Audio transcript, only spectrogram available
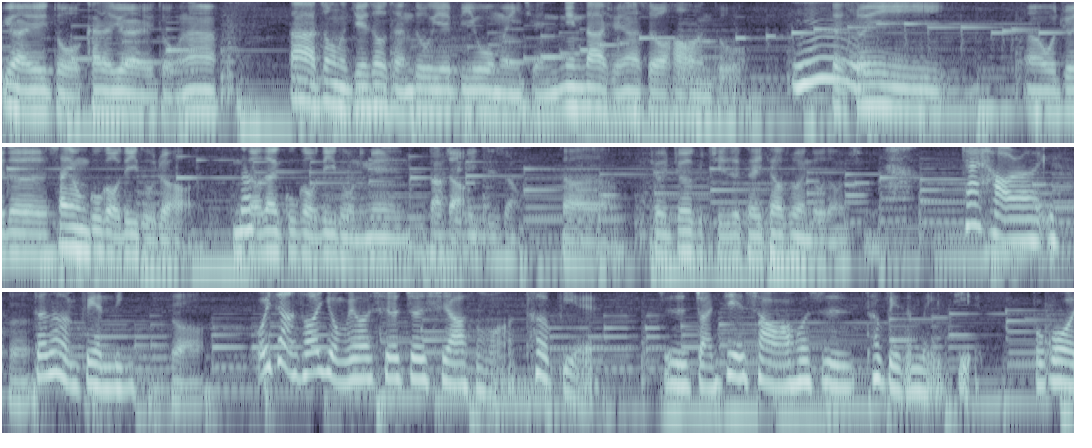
越来越多，开的越来越多。那大众的接受程度也比我们以前念大学那时候好很多。嗯。对，所以呃，我觉得善用 Google 地图就好。你只要在 Google 地图里面找心理咨商，对，就就其实可以跳出很多东西。太好了，对真的很便利。对啊，我想说有没有需就需要什么特别，就是转介绍啊，或是特别的媒介？不过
